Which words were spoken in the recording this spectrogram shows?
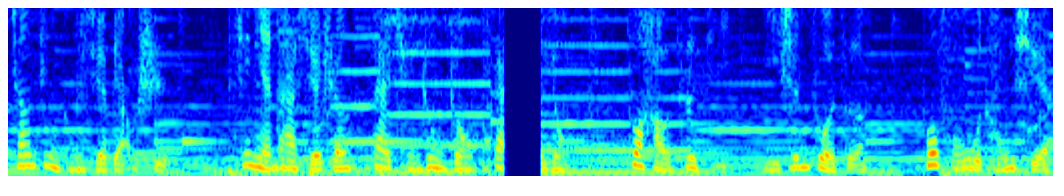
张静同学表示，青年大学生在群众中带作用，做好自己，以身作则。多服务同学，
